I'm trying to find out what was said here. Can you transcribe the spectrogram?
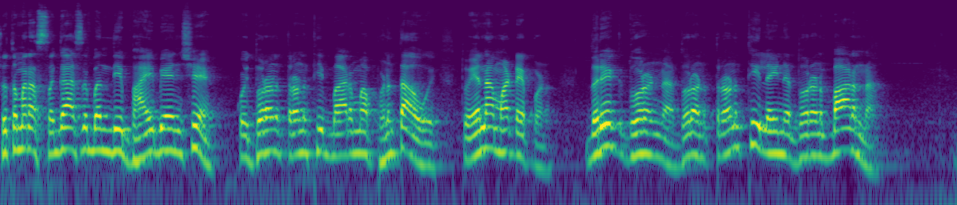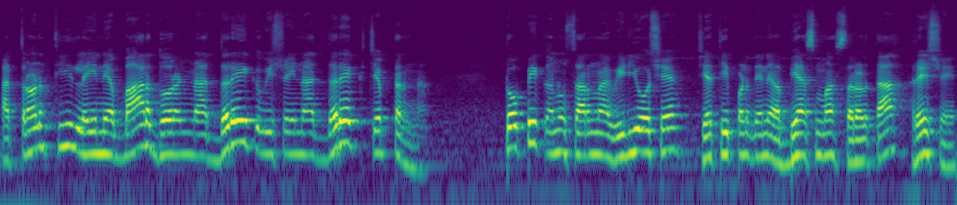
જો તમારા સગા સંબંધી ભાઈ બહેન છે, કોઈ ધોરણ ત્રણથી બારમાં ભણતા હોય, તો એના માટે પણ દરેક ધોરણના, ધોરણ ત્રણથી લઈને ધોરણ બારના, આ ત્રણથી લઈને બાર ધોરણના દરેક વિષયના દરેક ચેપ્ટરના ટોપિક અનુસારના વીડિયો છે, જેથી પણ તેને અભ્યાસમાં સરળતા રહેશે.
